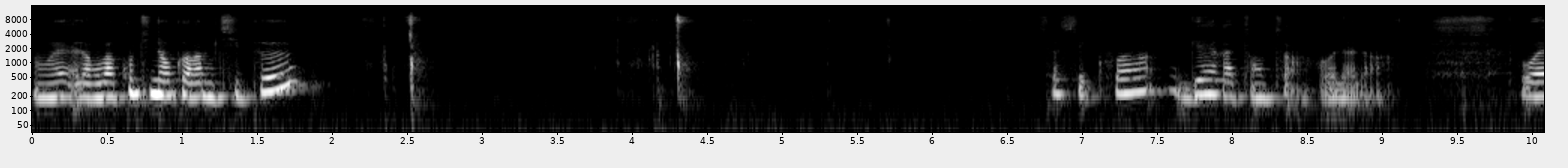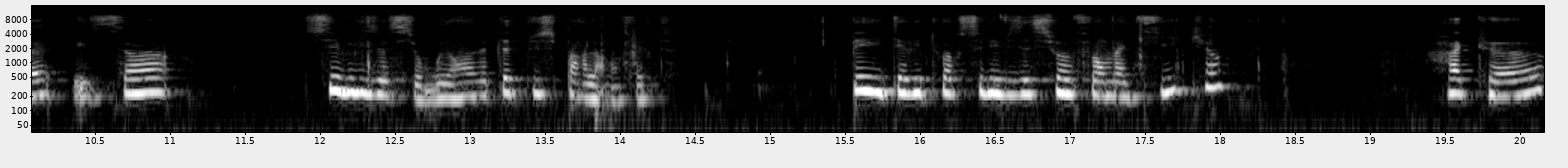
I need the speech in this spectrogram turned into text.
Ouais, alors on va continuer encore un petit peu. Ça, c'est quoi? Guerre, attentat. Oh là là. Ouais, et ça, civilisation. Oui, on est peut-être plus par là, en fait. Pays, territoire, civilisation informatique. Hacker.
